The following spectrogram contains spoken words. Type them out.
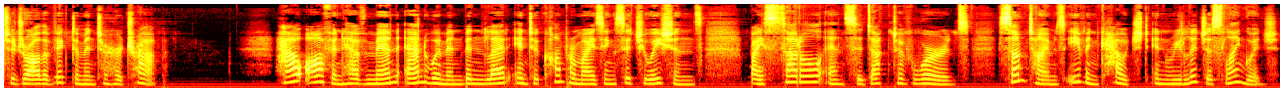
to draw the victim into her trap. How often have men and women been led into compromising situations by subtle and seductive words, sometimes even couched in religious language?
